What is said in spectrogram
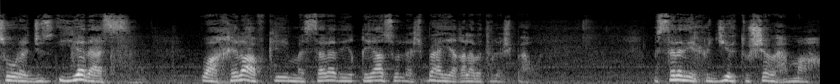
suura juz-iyadaas waa khilaafkii masaladii qiyaasu اlashbaah iyo halabat اlashbaah wey masaladii xujiyatu shabah maaha.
